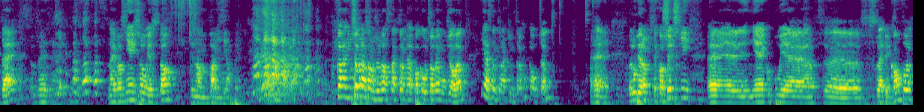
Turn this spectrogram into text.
Wdech, wydech. Najważniejszą jest to, czy nam wali z japy. Kochani, przepraszam, że was tak trochę po coachowemu wziąłem. Jestem takim trochę coachem. E, lubię robić te koszyczki. E, nie kupuję w, w sklepie komfort.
